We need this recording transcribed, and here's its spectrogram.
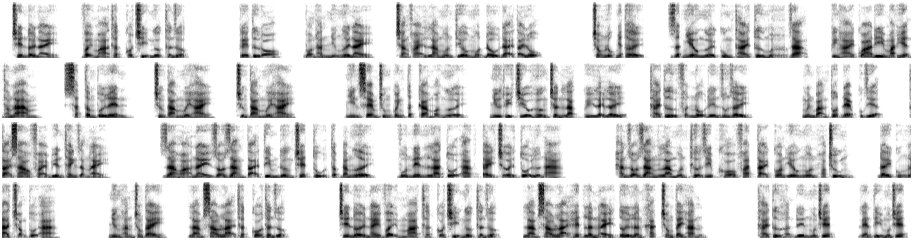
Trên đời này, vậy mà thật có trị ngược thần dược. Kể từ đó, bọn hắn những người này chẳng phải là muốn thiếu một đầu đại tài lộ. Trong lúc nhất thời, rất nhiều người cùng thái tử một dạng, kinh hãi qua đi mắt hiện tham lam sắt tâm tối lên, chương tám mươi hai, chương tám mươi hai. Nhìn xem chung quanh tất cả mọi người, như thủy chiều hướng trần lạc quỳ lại lấy, thái tử phẫn nộ đến run dày nguyên bản tốt đẹp cục diện, tại sao phải biến thành dạng này? Gia hỏa này rõ ràng tại tìm đường chết tụ tập đám người, vốn nên là tội ác tại trời tội lớn a. Hắn rõ ràng là muốn thừa dịp khó phát tài còn yêu ngôn hoặc chúng, đây cũng là trọng tội a. Nhưng hắn trong tay, làm sao lại thật có thần dược? Trên đời này vậy mà thật có trị ngược thần dược, làm sao lại hết lần này tới lần khác trong tay hắn? Thái tử hận đến muốn chết, ghen tị muốn chết.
